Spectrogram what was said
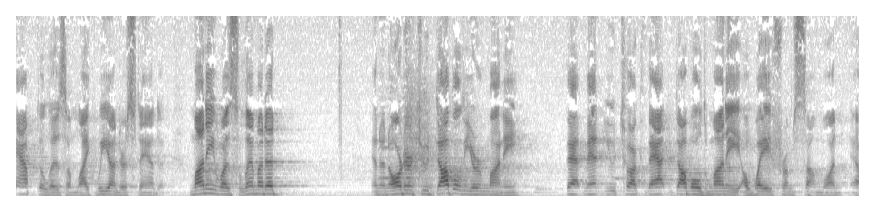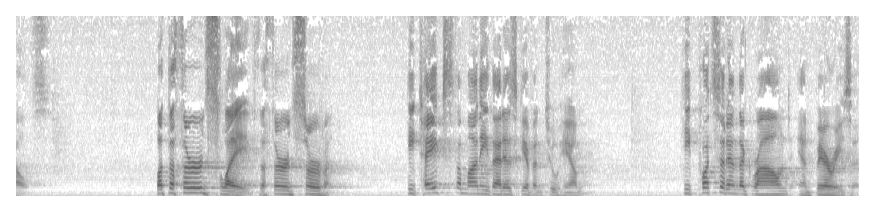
capitalism like we understand it. Money was limited, and in order to double your money, that meant you took that doubled money away from someone else. But the third slave, the third servant, he takes the money that is given to him, he puts it in the ground and buries it.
